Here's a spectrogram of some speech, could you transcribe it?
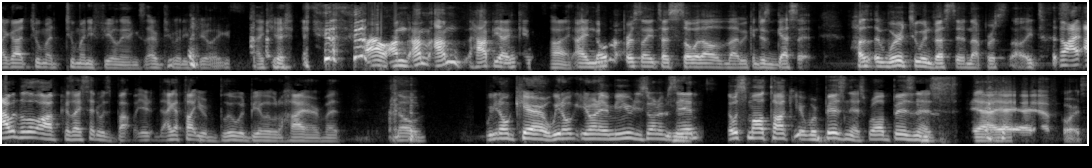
I got too much too many feelings. I have too many feelings. I could. Wow, I'm I'm I'm happy I can Hi. I know that personality test so well that we can just guess it. We're too invested in that personality test. No, I, I was a little off because I said it was. I thought your blue would be a little higher, but no, we don't care. We don't. You know what I mean? You know what I'm mm-hmm. saying? No small talk here. We're business. We're all business. yeah, yeah, yeah, yeah, of course.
